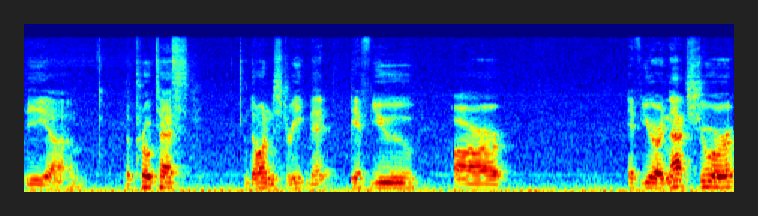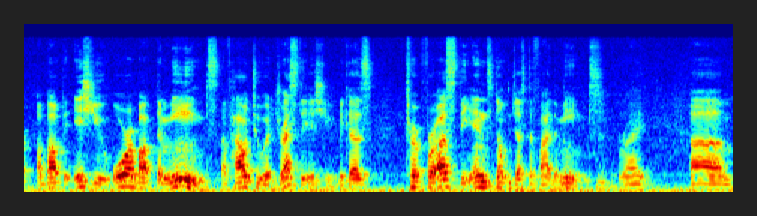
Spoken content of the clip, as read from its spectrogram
the uh, the protests on the street that if you are if you're not sure about the issue or about the means of how to address the issue because for us the ends don't justify the means mm-hmm. right um,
